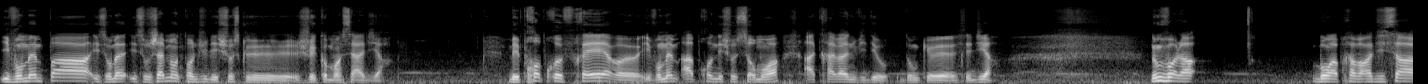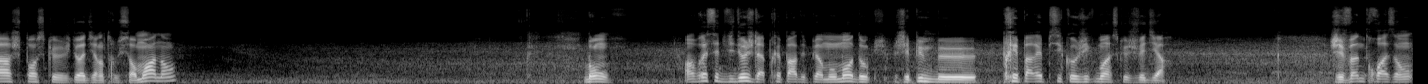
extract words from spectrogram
ils vont même pas, ils ont, ils ont jamais entendu les choses que je vais commencer à dire. Mes propres frères, euh, ils vont même apprendre des choses sur moi à travers une vidéo. Donc euh, c'est dire. Donc voilà. Bon, après avoir dit ça, je pense que je dois dire un truc sur moi, non? Bon, en vrai, cette vidéo, je la prépare depuis un moment, donc j'ai pu me préparer psychologiquement à ce que je vais dire. J'ai 23 ans,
